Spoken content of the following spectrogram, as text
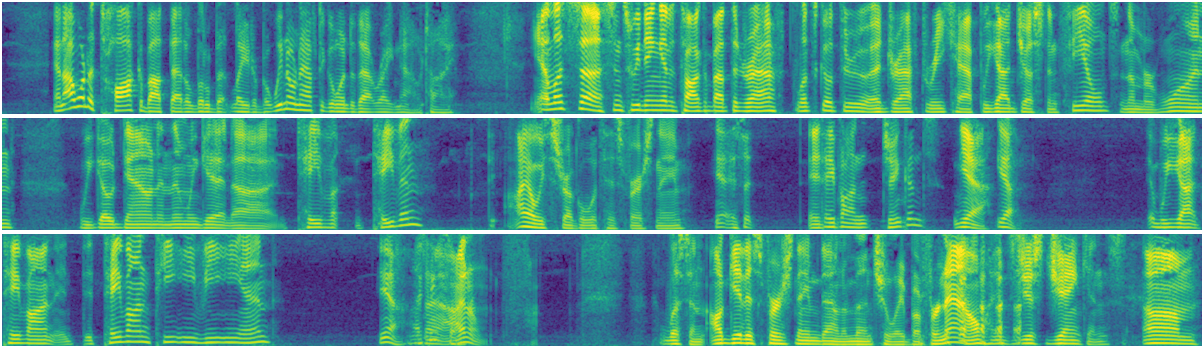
And I want to talk about that a little bit later, but we don't have to go into that right now, Ty. Yeah, let's uh since we didn't get to talk about the draft, let's go through a draft recap. We got Justin Fields, number 1. We go down and then we get uh Taven Taven? I always struggle with his first name. Yeah, is it, It- Tavon Jenkins? Yeah. Yeah. We got Tavon Tavon T E V E N. Yeah, I think so. I don't. Listen, I'll get his first name down eventually, but for now, it's just Jenkins. Um,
